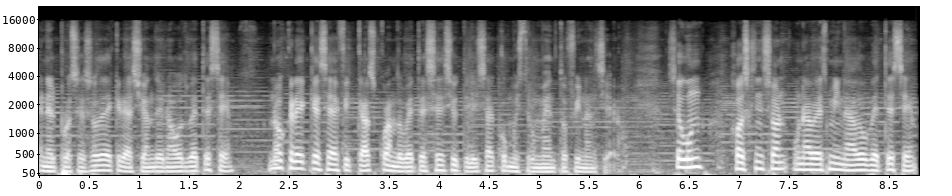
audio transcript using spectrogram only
en el proceso de creación de nuevos BTC, no cree que sea eficaz cuando BTC se utiliza como instrumento financiero. Según Hoskinson, una vez minado BTC,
